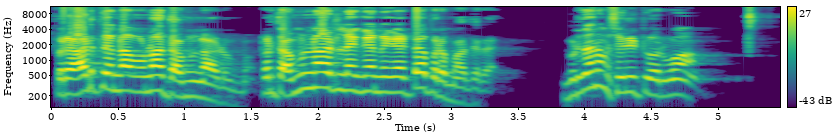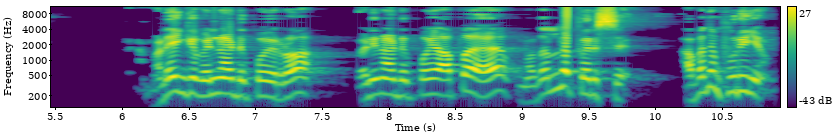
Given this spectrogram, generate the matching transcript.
அப்புறம் அடுத்து என்ன பண்ணால் தமிழ்நாடுமா அப்புறம் தமிழ்நாட்டில் எங்கேன்னு கேட்டால் அப்புறம் மதுரை. இப்படி தான் நம்ம சொல்லிட்டு வருவோம். நம்மளே இங்கே வெளிநாட்டுக்கு போயிடுறோம். வெளிநாட்டுக்கு போய் அப்போ முதல்ல பெருசு. அப்போ தான் புரியும்.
